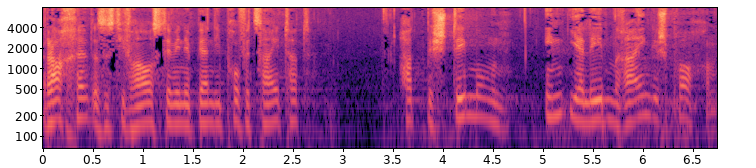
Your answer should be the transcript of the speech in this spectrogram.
Rachel, das ist die Frau aus der Vineperm, die prophezeit hat, hat Bestimmungen in ihr Leben reingesprochen.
